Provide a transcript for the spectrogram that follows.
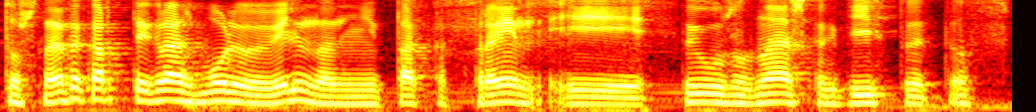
То, что на этой карте ты играешь более уверенно, не так, как Train, и ты уже знаешь, как действует. С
